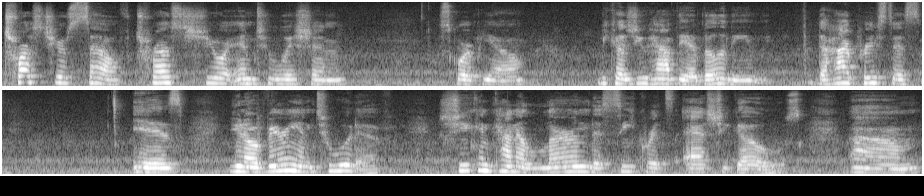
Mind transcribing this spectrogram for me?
trust yourself. Trust your intuition, Scorpio. Because you have the ability. The High Priestess is, you know, very intuitive. She can kind of learn the secrets as she goes. Um,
